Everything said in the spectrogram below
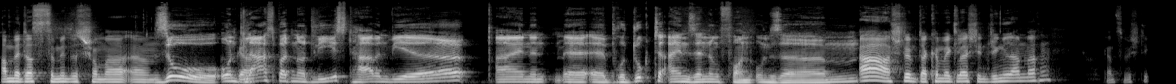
Haben wir das zumindest schon mal. Ähm, So, und Ja. last but not least haben wir eine äh, äh, Produkteeinsendung von unserem. ah, stimmt. Da können wir gleich den Jingle anmachen. Ganz wichtig.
